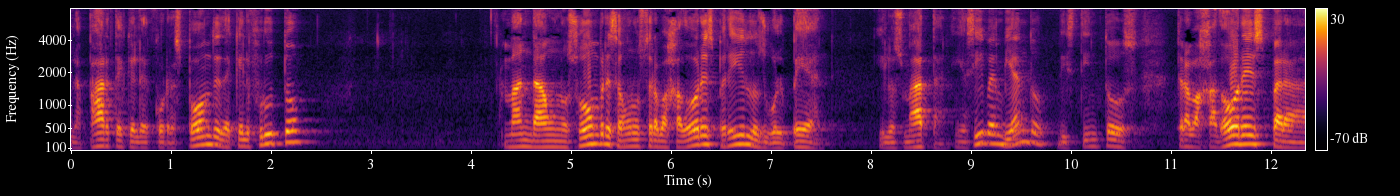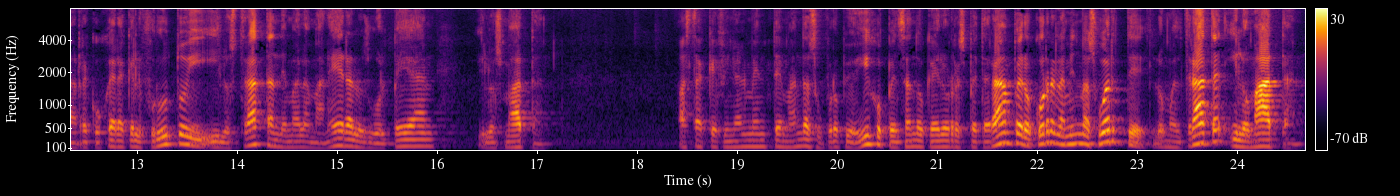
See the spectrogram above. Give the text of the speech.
la parte que le corresponde de aquel fruto. Manda a unos hombres, a unos trabajadores, pero ellos los golpean y los matan. Y así va enviando distintos trabajadores para recoger aquel fruto y, y los tratan de mala manera, los golpean y los matan hasta que finalmente manda a su propio hijo pensando que él lo respetarán, pero corre la misma suerte, lo maltratan y lo matan.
